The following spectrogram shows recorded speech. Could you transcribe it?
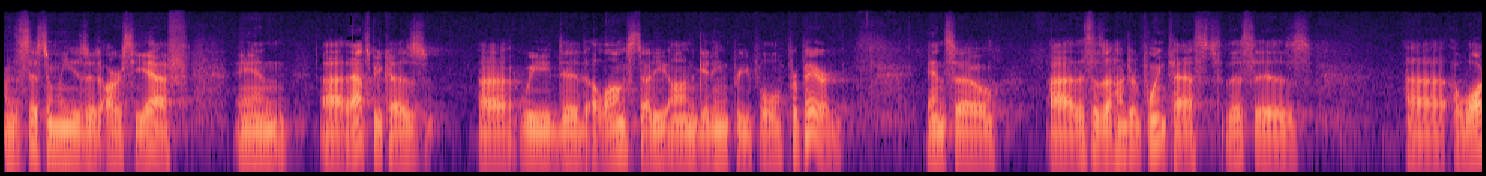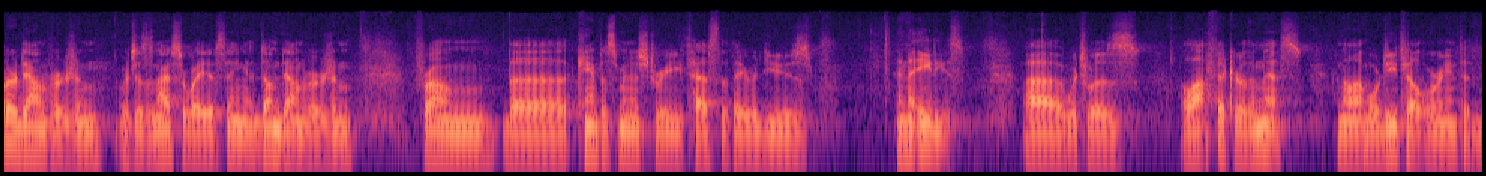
in the system we use at RCF, and uh, that's because uh, we did a long study on getting people prepared. And so uh, this is a 100 point test. This is uh, a watered down version, which is a nicer way of saying a dumbed down version, from the campus ministry test that they would use in the 80s, uh, which was a lot thicker than this and a lot more detail oriented.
